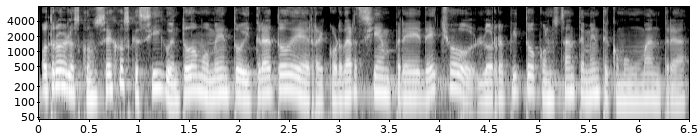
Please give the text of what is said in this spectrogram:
Otro de los consejos que sigo en todo momento y trato de recordar siempre, de hecho lo repito constantemente como un mantra,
